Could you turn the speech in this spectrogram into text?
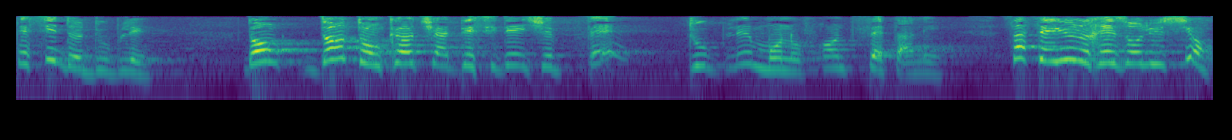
Décide de doubler. Donc, dans ton cœur, tu as décidé, je vais doubler mon offrande cette année. Ça, c'est une résolution.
